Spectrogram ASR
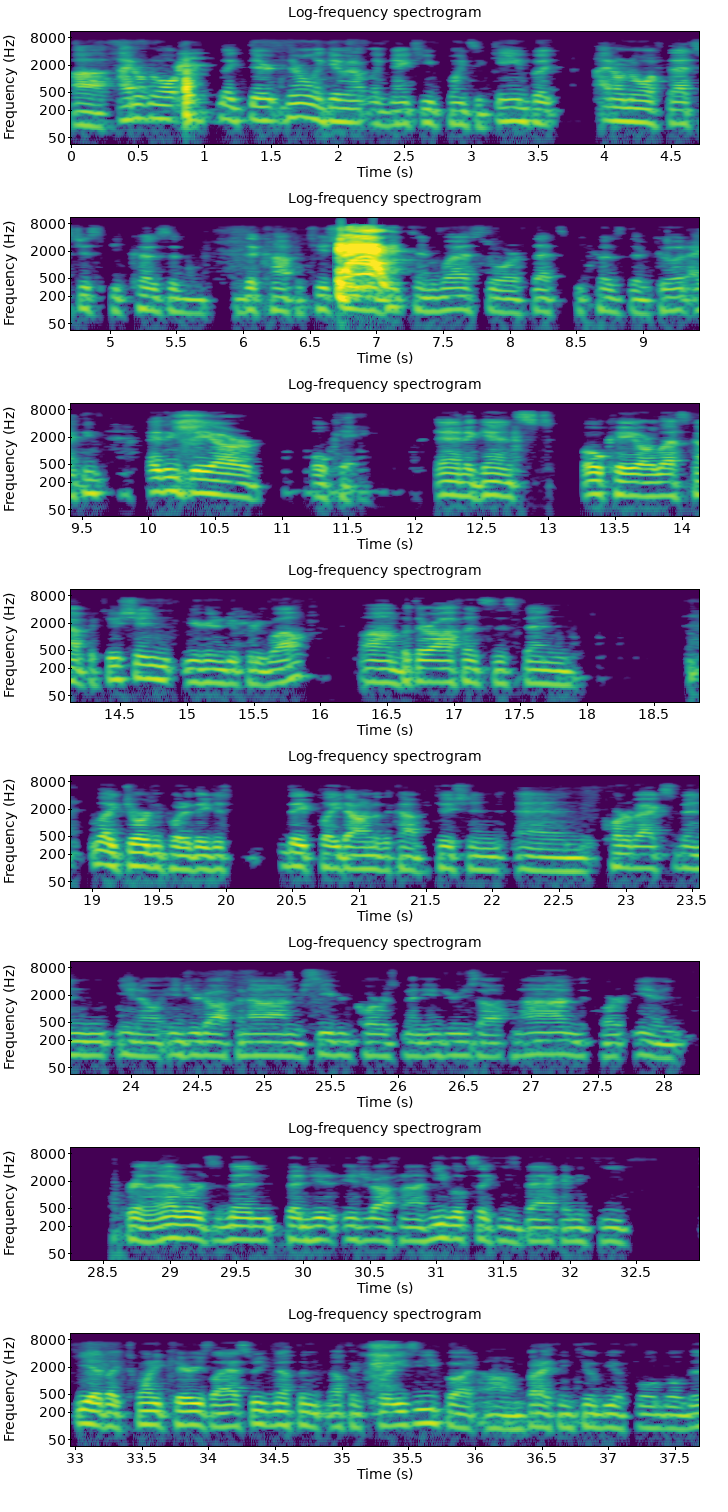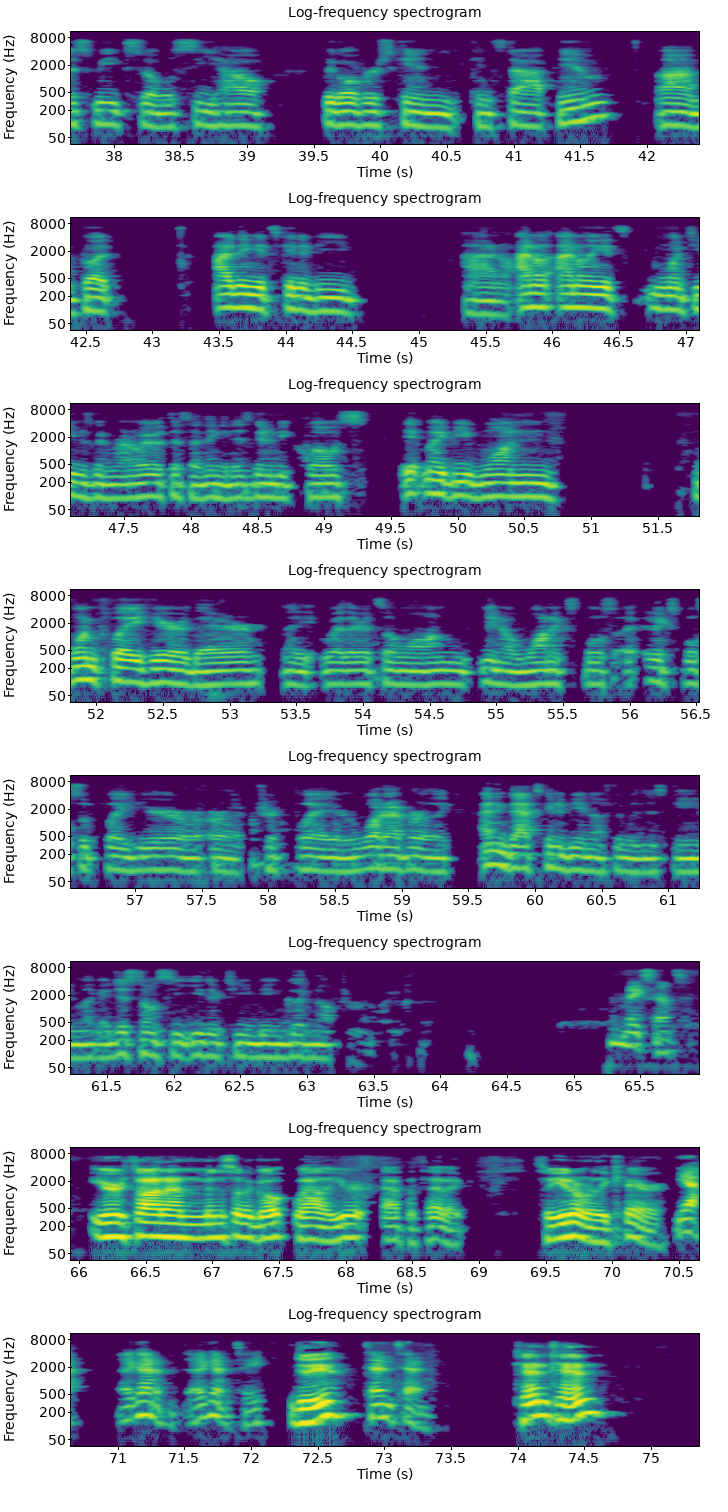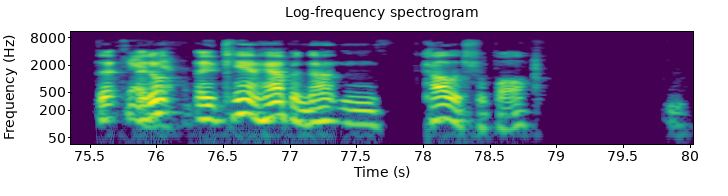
Uh, I don't know, like they're they're only giving up like 19 points a game, but I don't know if that's just because of the competition in Big Ten West or if that's because they're good. I think I think they are okay, and against okay or less competition, you're gonna do pretty well. Um, but their offense has been, like Jordan put it, they just they play down to the competition, and quarterback's been you know injured off and on. Receiver core has been injuries off and on. The quarter, you know, Braylon Edwards has been been injured off and on. He looks like he's back. I think he he had like 20 carries last week. Nothing nothing crazy, but um, but I think he'll be a full go this week. So we'll see how the Gophers can can stop him. Um, but I think it's going to be. I don't know. I don't. I don't think it's one team is going to run away with this. I think it is going to be close. It might be one, one play here or there, like whether it's a long, you know, one explosive, an explosive play here or, or a trick play or whatever. Like I think that's going to be enough to win this game. Like I just don't see either team being good enough to run away with it. That makes sense. Your thought on Minnesota go? Well, you're apathetic, so you don't really care, Yeah, I got to I got to take do you? 10-10. 10-10? That I Can't don't. happen. It can't happen. Not in college football.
